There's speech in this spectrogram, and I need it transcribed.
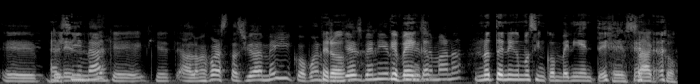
eh, vecina, que, que, a lo mejor hasta Ciudad de México. Bueno, si quieres venir que venga, semana. No tenemos inconveniente. Exacto.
